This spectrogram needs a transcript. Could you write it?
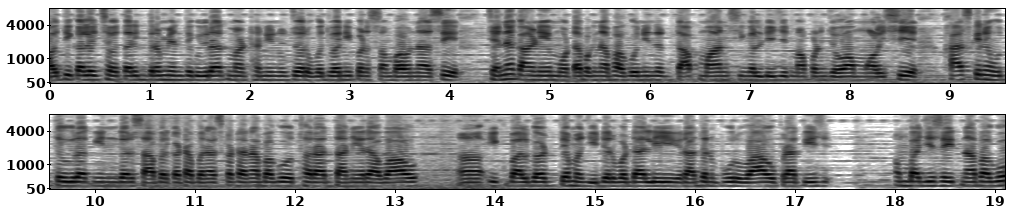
આવતીકાલે છ તારીખ દરમિયાન તે ગુજરાતમાં ઠંડીનું જોર વધવાની પણ સંભાવના છે. જેના કારણે મોટાભાગના ભાગોની અંદર તાપમાન સિંગલ ડિજિટમાં પણ જોવા મળશે ખાસ કરીને ઉત્તર ગુજરાતની અંદર સાબરકાંઠા, બનાસકાંઠાના ભાગો, થરાદ, ધાનેરા, વાવ ઇકબાલગઢ તેમજ ઈડર, વડાલી, રાધનપુર, વાવ, પ્રાંતિજ અંબાજી સહિતના ભાગો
